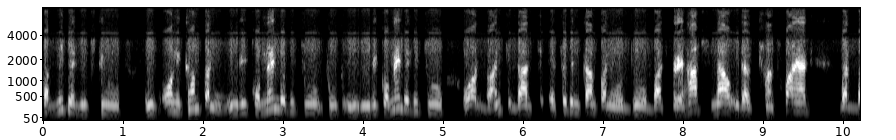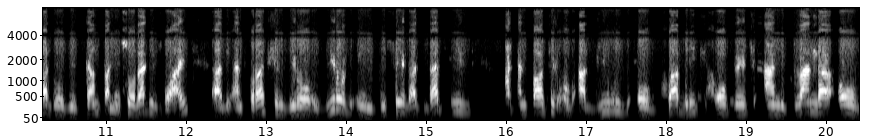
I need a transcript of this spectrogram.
submitted it to his own company. He recommended it to, to, he recommended it to World Bank that a certain company would do, but perhaps now it has transpired that that was his company. So that is why uh, the Anti-Corruption Bureau zeroed in to say that that is part and parcel of abuse of public office and plunder of,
